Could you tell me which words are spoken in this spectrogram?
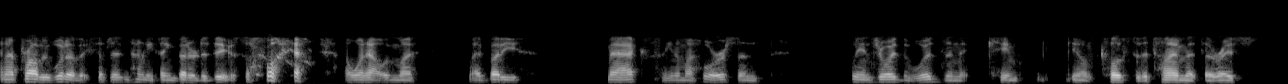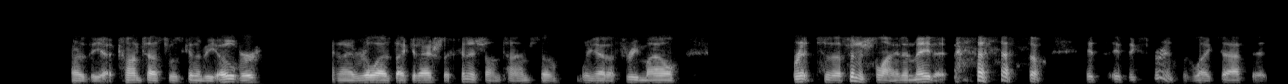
And I probably would have, except I didn't have anything better to do. So I went out with my my buddy Max, you know, my horse, and we enjoyed the woods. And it came, you know, close to the time that the race or the uh, contest was going to be over, and I realized I could actually finish on time. So we had a three mile sprint to the finish line and made it. so it's it's experiences like that that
